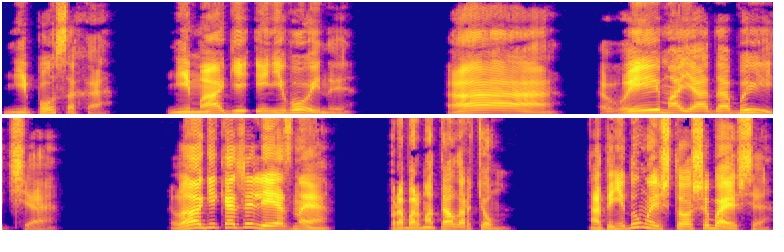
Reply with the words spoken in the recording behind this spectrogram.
ни посоха, ни маги и ни воины. А, вы моя добыча. Логика железная, пробормотал Артем. А ты не думаешь, что ошибаешься?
